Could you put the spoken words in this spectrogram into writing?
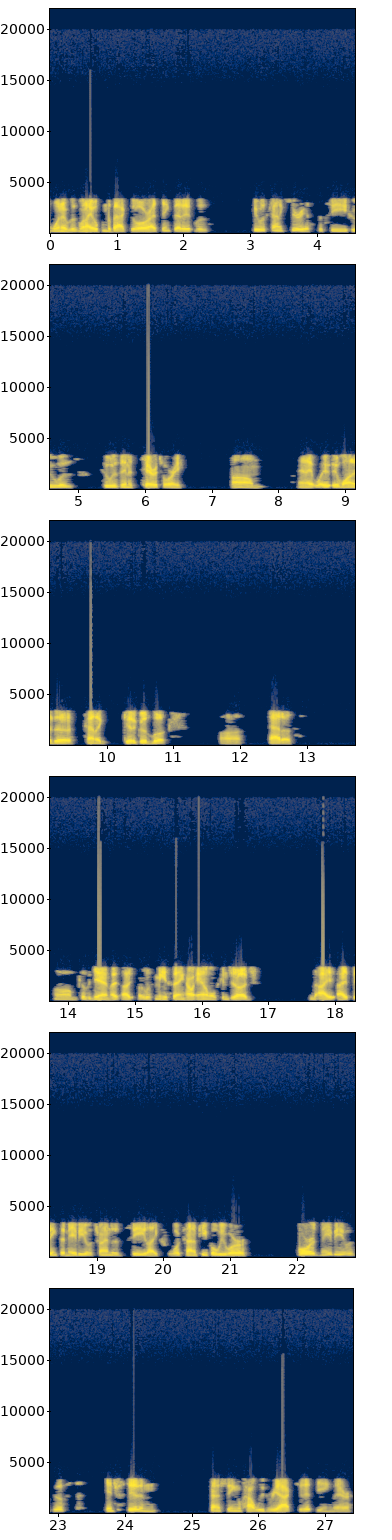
when it was when I opened the back door, I think that it was it was kind of curious to see who was who was in its territory, um, and it, it wanted to kind of get a good look uh, at us. Because um, again, I, I, with me saying how animals can judge, I I think that maybe it was trying to see like what kind of people we were, or maybe it was just interested in kind of seeing how we'd react to it being there.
